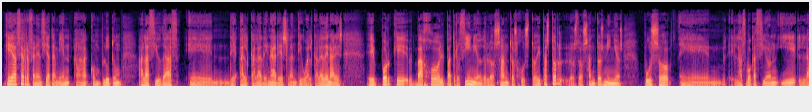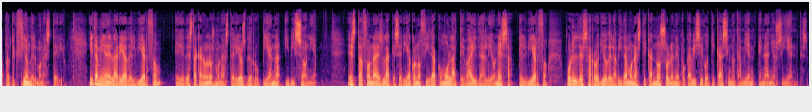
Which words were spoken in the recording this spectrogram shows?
que hace referencia también a Complutum, a la ciudad eh, de Alcalá de Henares, la antigua Alcalá de Henares, eh, porque bajo el patrocinio de los santos Justo y Pastor, los dos santos niños, puso eh, la advocación y la protección del monasterio. Y también en el área del Bierzo destacaron los monasterios de Rupiana y Bisonia. Esta zona es la que sería conocida como la Tebaida leonesa, el Bierzo, por el desarrollo de la vida monástica no solo en época visigótica, sino también en años siguientes.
